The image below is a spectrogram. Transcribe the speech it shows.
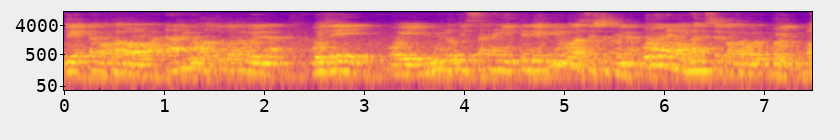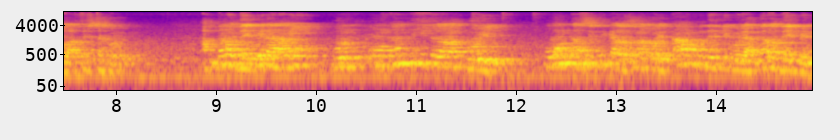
দুই একটা কথা বলা আমি কথা বলি না। ওই যে, ওই বিভিন্ন ইত্যাদি বলার চেষ্টা করি না। কোরআন এবং হাদিসের কথা বলি বলার চেষ্টা করি। আপনারাও দেখবেন, আর আমি কোন- কোনখান থেকে তেলাওয়াত করি, কোন থেকে আলোচনা করি, তা আপনাদেরকে বলি, আপনারাও দেখবেন।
